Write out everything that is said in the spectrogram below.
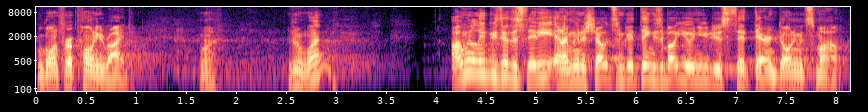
We're going for a pony ride. What? We're doing what? I'm going to lead you through the city and I'm going to shout some good things about you and you just sit there and don't even smile.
